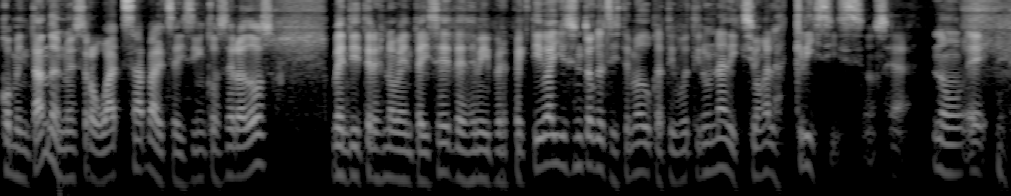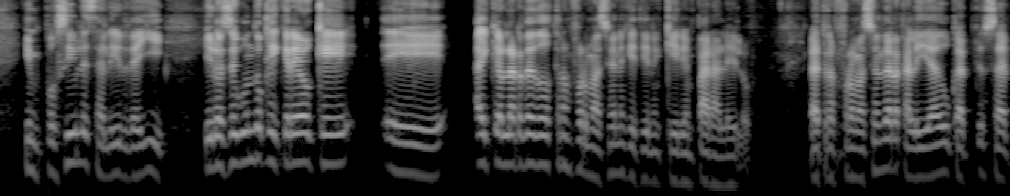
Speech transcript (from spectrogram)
comentando en nuestro WhatsApp al 6502-2396. Desde mi perspectiva, yo siento que el sistema educativo tiene una adicción a las crisis. O sea, no, eh, imposible salir de allí. Y lo segundo que creo que hay que hablar de dos transformaciones que tienen que ir en paralelo. La transformación de la calidad educativa, o sea,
